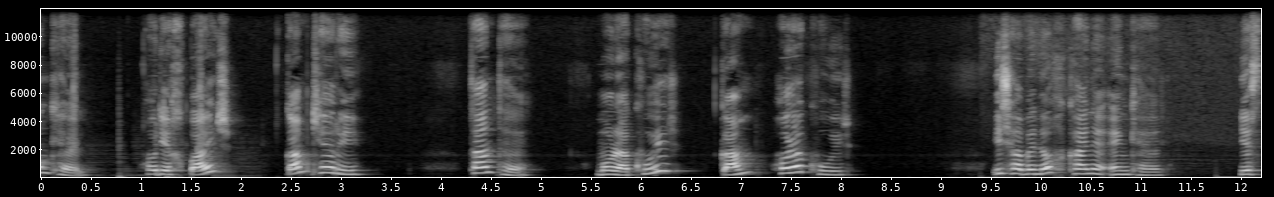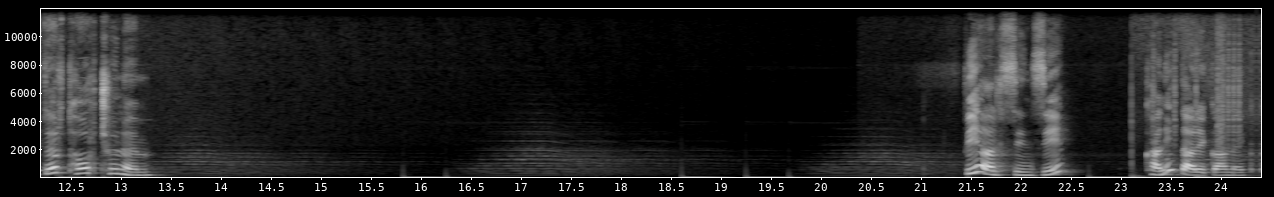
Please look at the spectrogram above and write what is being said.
Onkel հորեղբայր կամ քերի։ Tante մորաքույր կամ հորաքույր։ Noch keine Enkel. Ես դեռ թոռ չունեմ։ Sie? Քանի տարեկան եք։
